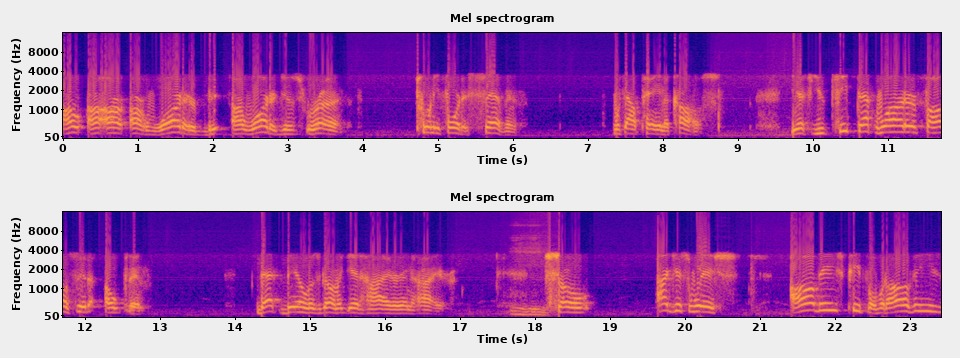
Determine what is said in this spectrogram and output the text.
our our our water our water just run twenty four to seven without paying a cost. If you keep that water faucet open, that bill is going to get higher and higher. Mm-hmm. So I just wish all these people with all these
